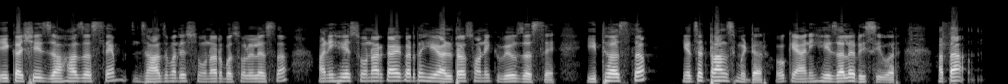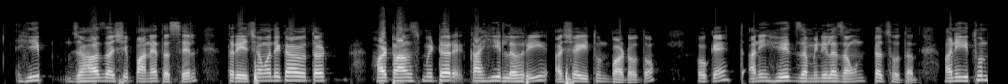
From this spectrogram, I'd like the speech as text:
एक अशी जहाज असते जहाजमध्ये सोनार बसवलेलं असतं आणि हे सोनार काय करतं? हे अल्ट्रासॉनिक वेव्ज असते. इथं असतं याचं ट्रान्समीटर ओके आणि हे झालं रिसिव्हर आता ही जहाज अशी पाण्यात असेल तर याच्यामध्ये काय होतं हा ट्रान्समीटर काही लहरी अशा इथून पाठवतो ओके आणि हे जमिनीला जाऊन टच होतात. आणि इथून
